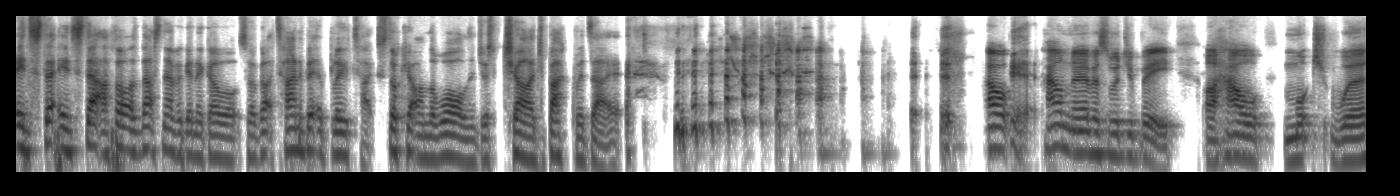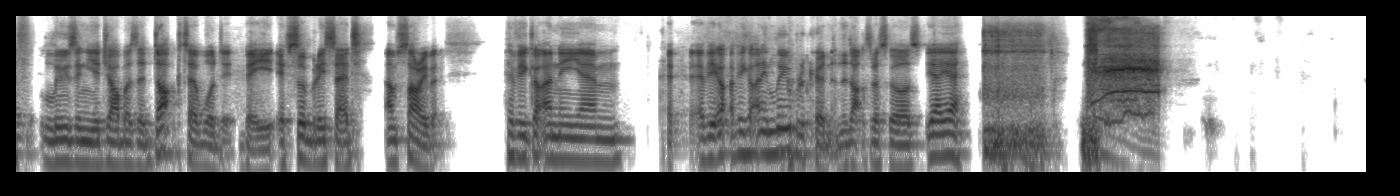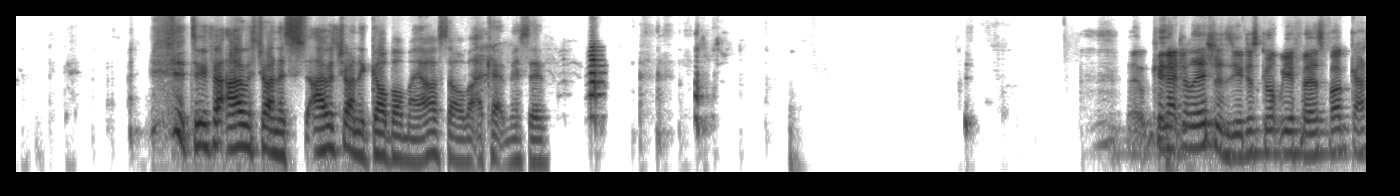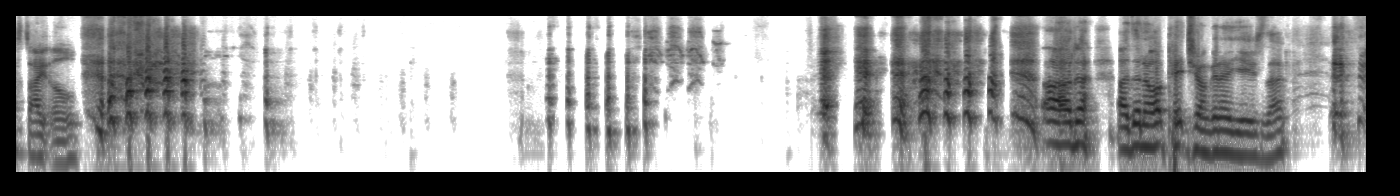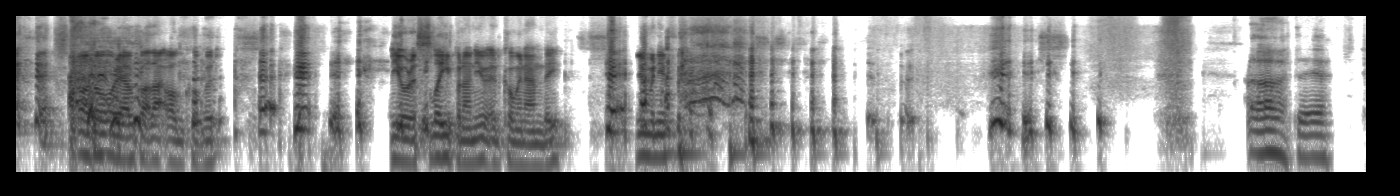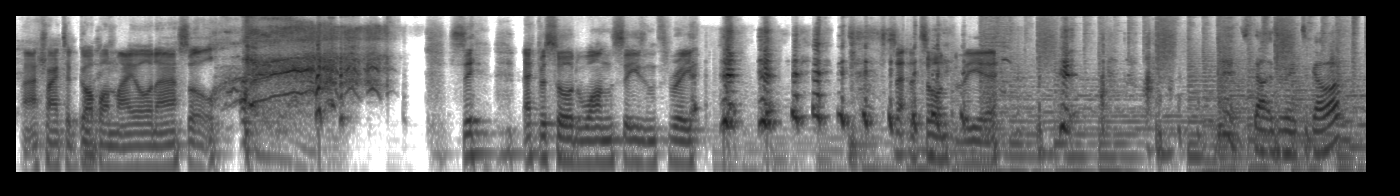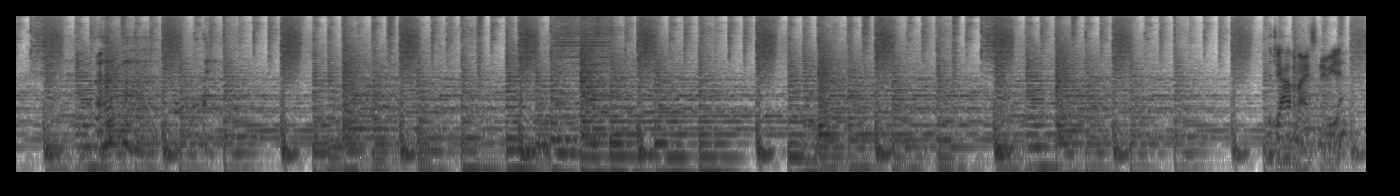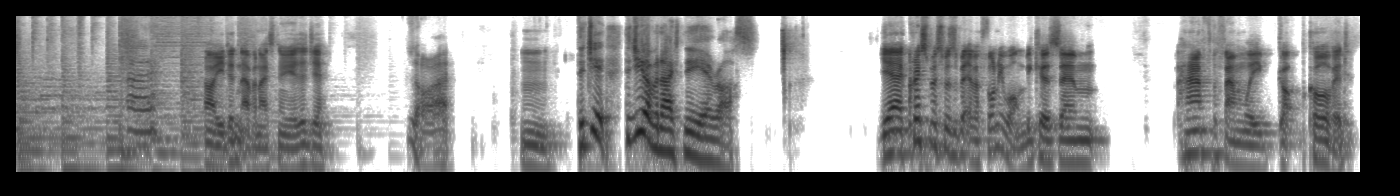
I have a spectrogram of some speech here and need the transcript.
instead, instead, I thought that's never going to go up. So I got a tiny bit of blue tack, stuck it on the wall, and just charged backwards at it. How how nervous would you be, or how much worth losing your job as a doctor would it be if somebody said, "I'm sorry, but have you got any um have you got have you got any lubricant?" And the doctor just goes, "Yeah, yeah." to be fair, I was trying to, I was trying to gob on my arsehole, but I kept missing. Congratulations, you just come up with your first podcast title. oh, no, I don't know what picture I'm going to use though. oh, don't worry, I've got that one covered. You were asleep, and I knew it'd come in handy. You know when you Oh dear. I tried to gob on my own asshole. See, episode one, season three. Set the tone for the year. Starting me to go on. Did you have a nice New Year? Uh, Oh, you didn't have a nice New Year, did you? it's all right. Hmm. Did you? Did you have a nice New Year, Ross? Yeah, Christmas was a bit of a funny one because um, half the family got COVID.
